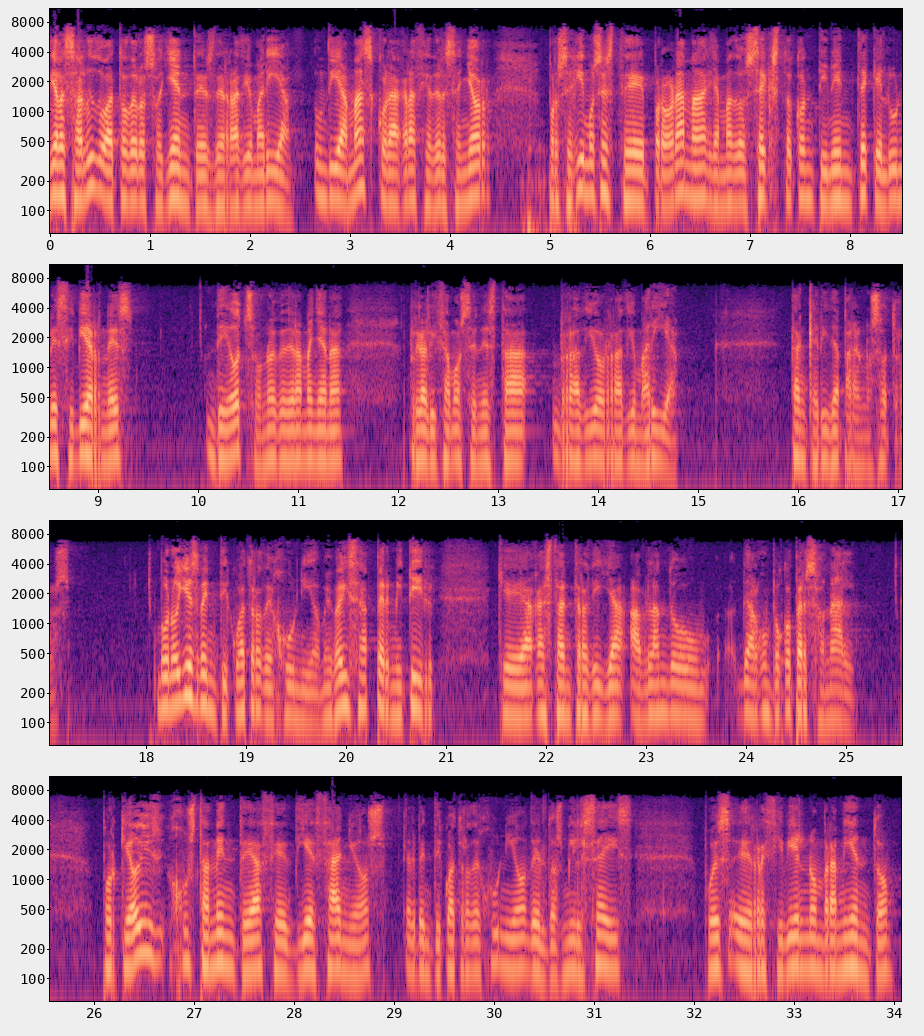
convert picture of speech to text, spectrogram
Cordial saludo a todos los oyentes de Radio María. Un día más, con la gracia del Señor, proseguimos este programa llamado Sexto Continente que lunes y viernes de 8 a 9 de la mañana realizamos en esta radio Radio María, tan querida para nosotros. Bueno, hoy es 24 de junio. Me vais a permitir que haga esta entradilla hablando de algo un poco personal porque hoy justamente hace 10 años, el 24 de junio del 2006, pues eh, recibí el nombramiento,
